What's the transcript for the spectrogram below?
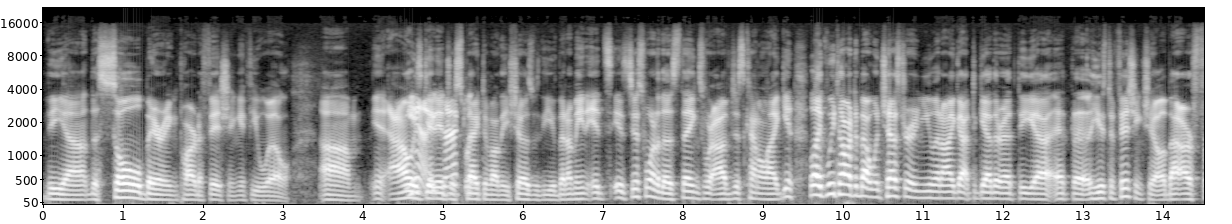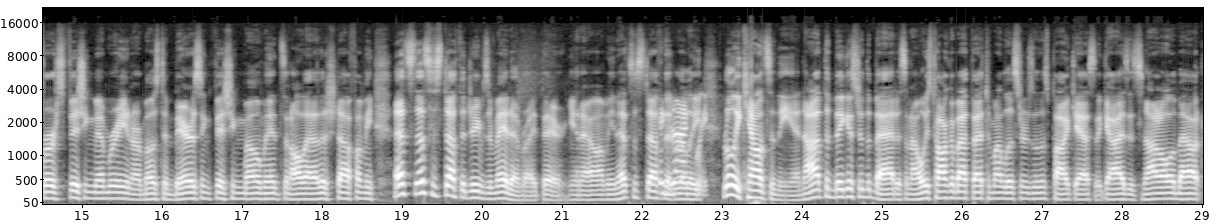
the uh, the soul baring part of fishing, if you will. Um, I always Yeah, get exactly. introspective on these shows with you, but I mean, it's it's just one of those things where I've just kind of like, you know, like we talked about when Chester and you and I got together at the uh, at the Houston Fishing Show about our first fishing memory and our most embarrassing fishing moments and all that other stuff. I mean, that's that's the stuff that dreams are made of, right there. You know, I mean, that's the stuff that really really counts in the end, not the biggest or the baddest. And I always talk about that to my listeners in this podcast. That guys, it's not all about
